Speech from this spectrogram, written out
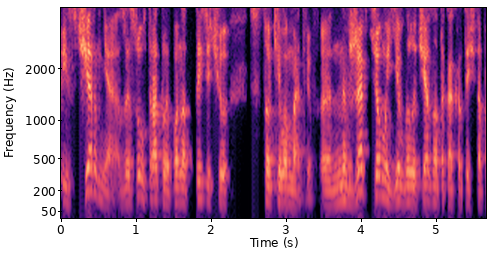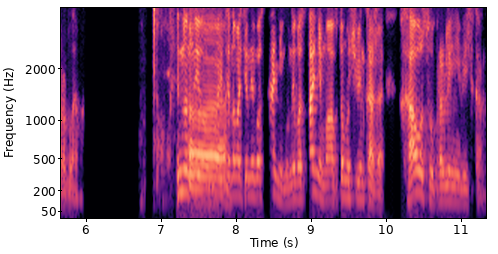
із червня ЗСУ втратили понад 1100 кілометрів. Е, Невже в цьому є величезна така критична проблема? Ну не Е. мається на увазі не в останньому, не в останньому, а в тому, що він каже: хаос в управлінні військами.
